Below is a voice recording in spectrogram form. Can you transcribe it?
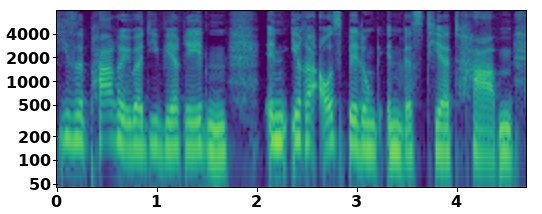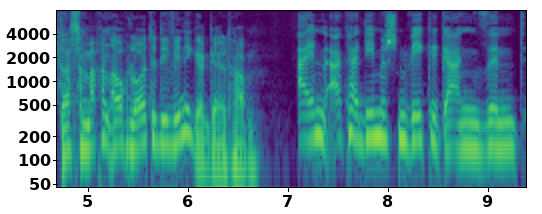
diese Paare, über die wir reden, in ihre Ausbildung investiert haben. Das machen auch Leute, die weniger Geld haben. Einen akademischen Weg gegangen sind,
